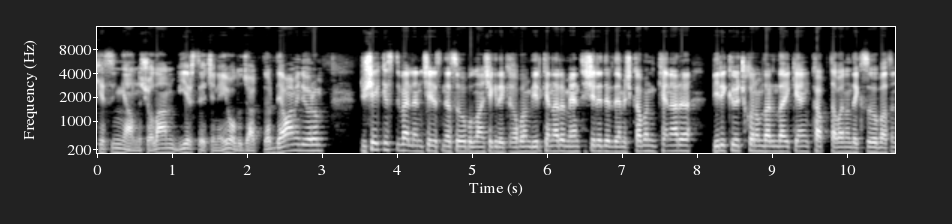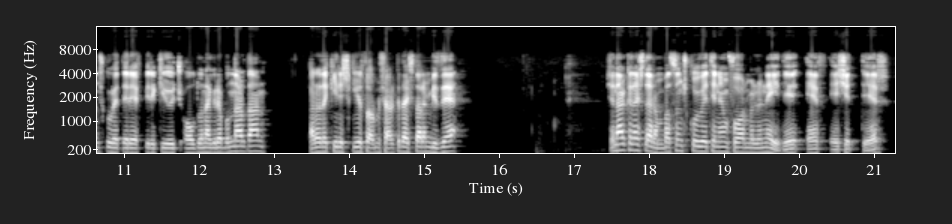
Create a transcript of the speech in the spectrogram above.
Kesin yanlış olan bir seçeneği olacaktır. Devam ediyorum. Düşey kestiverlerin içerisinde sıvı bulunan şekildeki kabın bir kenarı menteşelidir demiş. Kabın kenarı 1-2-3 konumlarındayken kap tabanındaki sıvı basınç kuvvetleri F1-2-3 olduğuna göre bunlardan aradaki ilişkiyi sormuş arkadaşlarım bize. Şimdi arkadaşlarım basınç kuvvetinin formülü neydi? F eşittir.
